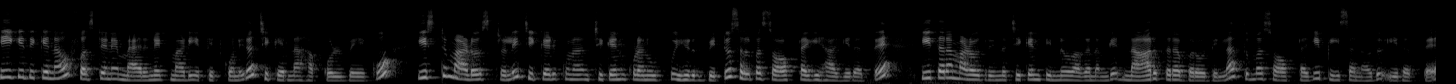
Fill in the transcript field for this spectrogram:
ಹೀಗೆ ಇದಕ್ಕೆ ನಾವು ಫಸ್ಟೇ ಮ್ಯಾರಿನೇಟ್ ಮಾಡಿ ಎತ್ತಿಟ್ಕೊಂಡಿರೋ ಚಿಕನ್ನ ಹಾಕ್ಕೊಳ್ಬೇಕು ಇಷ್ಟು ಮಾಡೋಷ್ಟರಲ್ಲಿ ಚಿಕನ್ ಕೂಡ ಚಿಕನ್ ಕೂಡ ಉಪ್ಪು ಹಿಡಿದ್ಬಿಟ್ಟು ಸ್ವಲ್ಪ ಸಾಫ್ಟಾಗಿ ಆಗಿರುತ್ತೆ. ಈ ಥರ ಮಾಡೋದ್ರಿಂದ ಚಿಕನ್ ತಿನ್ನುವಾಗ ನಮಗೆ ನಾರು ಥರ ಬರೋದಿಲ್ಲ, ತುಂಬ ಸಾಫ್ಟಾಗಿ ಪೀಸ್ ಅನ್ನೋದು ಇರುತ್ತೆ.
